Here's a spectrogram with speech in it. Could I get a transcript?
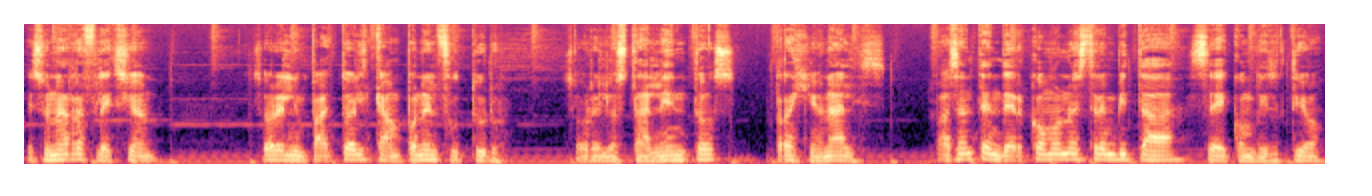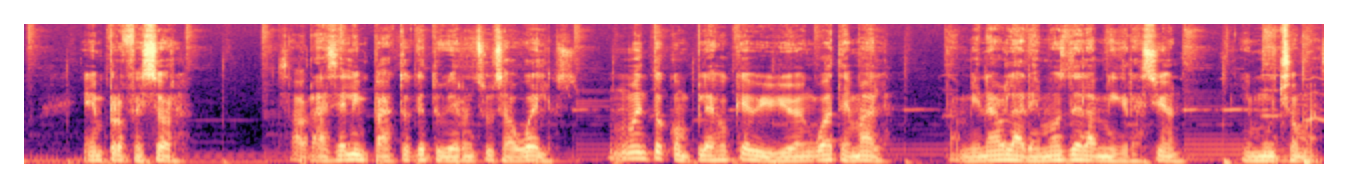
es una reflexión sobre el impacto del campo en el futuro, sobre los talentos regionales. Vas a entender cómo nuestra invitada se convirtió en profesora. Sabrás el impacto que tuvieron sus abuelos, un momento complejo que vivió en Guatemala. También hablaremos de la migración y mucho más.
